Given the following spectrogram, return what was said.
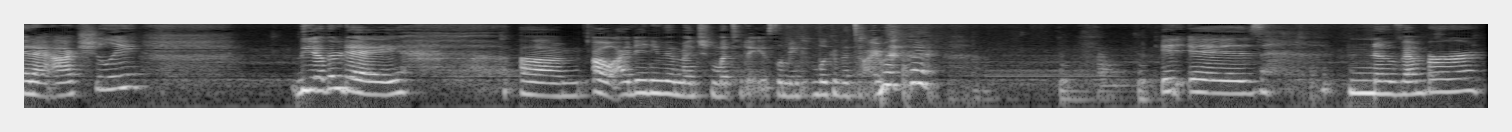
And I actually, the other day, um, oh, I didn't even mention what today is. Let me look at the time. it is November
